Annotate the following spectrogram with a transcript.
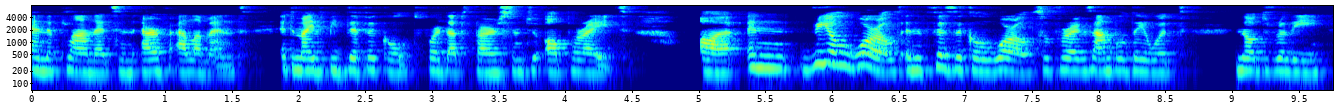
any planets in earth element, it might be difficult for that person to operate uh, in real world, in physical world. So, for example, they would not really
